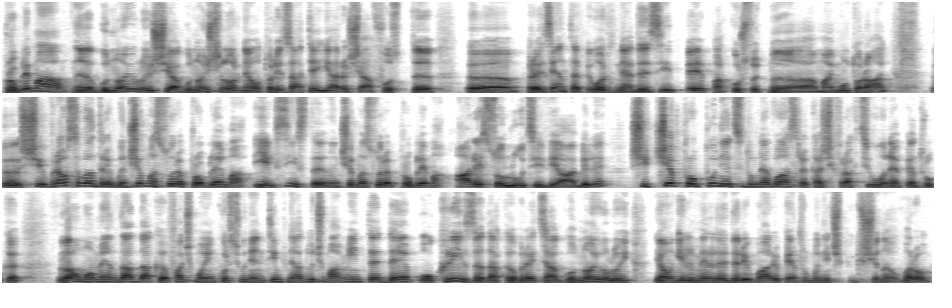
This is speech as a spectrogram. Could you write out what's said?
Problema uh, gunoiului și a gunoiștilor neautorizate iarăși a fost uh, uh, prezentă pe ordinea de zi pe parcursul mai multor ani și vreau să vă întreb în ce măsură problema există, în ce măsură problema are soluții viabile și ce propuneți dumneavoastră ca și fracțiune, pentru că la un moment dat, dacă facem o incursiune în timp, ne aducem aminte de o criză, dacă vreți, a gunoiului, iau în ghilimele de rigoare pentru municipiul Chișinău. Vă rog.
